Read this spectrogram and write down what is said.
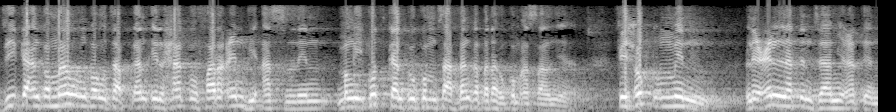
jika engkau mau engkau ucapkan ilhaqu far'in bi aslin, mengikutkan hukum cabang kepada hukum asalnya. Fi hukmin li'illatin jami'atin.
